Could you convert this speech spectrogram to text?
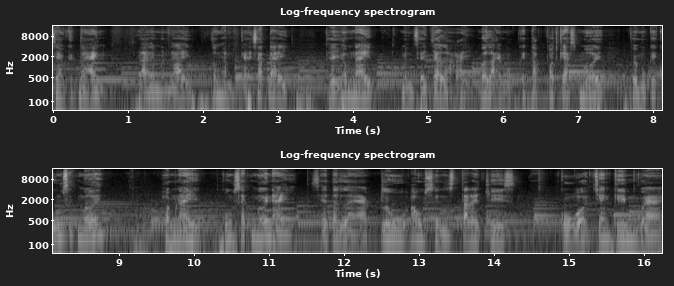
Chào các bạn, lại là mình đây, Tuấn Anh kể sách đây. Thì hôm nay mình sẽ trở lại với lại một cái tập podcast mới về một cái cuốn sách mới. Hôm nay cuốn sách mới này sẽ tên là Blue Ocean Strategies của trang Kim và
